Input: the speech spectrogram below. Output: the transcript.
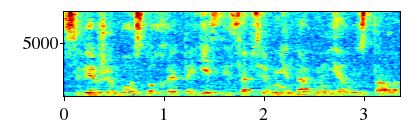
свежий воздух, это есть. И совсем недавно я узнала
